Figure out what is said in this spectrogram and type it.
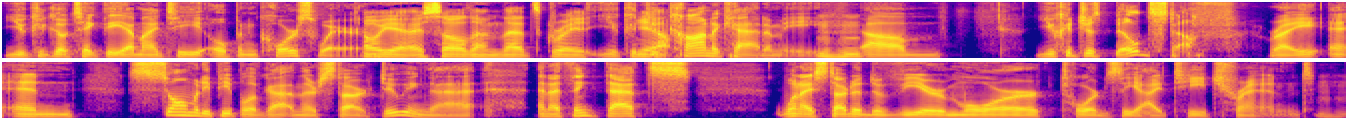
You could go take the MIT Open Courseware. Oh yeah, I saw them. That's great. You could yeah. do Khan Academy. Mm-hmm. Um, you could just build stuff, right? And, and so many people have gotten their start doing that. And I think that's when I started to veer more towards the IT trend. Mm-hmm.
